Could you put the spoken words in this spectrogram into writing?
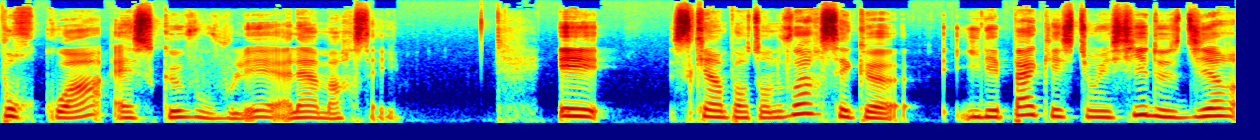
pourquoi est-ce que vous voulez aller à Marseille? Et ce qui est important de voir, c'est que il n'est pas question ici de se dire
